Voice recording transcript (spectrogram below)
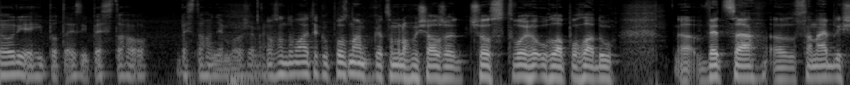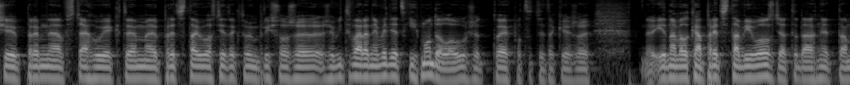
teórie, hypotézy, bez toho bez toho nemôžeme. Ja som to mal aj takú poznámku, keď som rozmýšľal, že čo z tvojho uhla pohľadu vedca sa najbližšie pre mňa vzťahuje k téme predstavivosti, tak to mi prišlo, že, že vytváranie vedeckých modelov, že to je v podstate také, že jedna veľká predstavivosť a teda hneď tam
